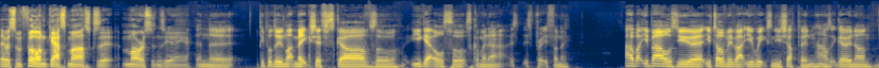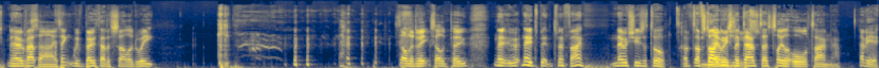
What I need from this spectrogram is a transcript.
There were some full-on gas masks at Morrison's. Yeah, yeah. and uh, people doing like makeshift scarves, or you get all sorts coming out. It's, it's pretty funny. How about your bowels? You uh, you told me about your weeks and your shopping. How's it going on? No, we've I think we've both had a solid week. Solid week, solid poo. No, no, it's been it's been fine. No issues at all. I've, I've started No using the downstairs toilet all the time now. Have you?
